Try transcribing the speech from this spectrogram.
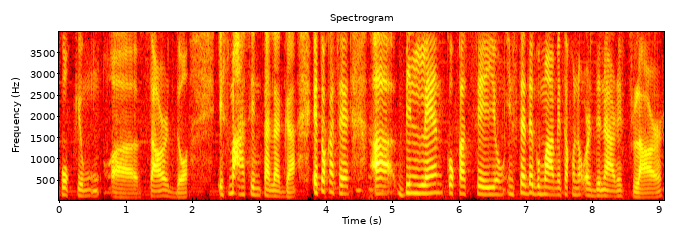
cook yung uh, sourdough is maasim talaga. Ito kasi, uh, binlend ko kasi yung, instead na gumamit ako ng ordinary flour,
